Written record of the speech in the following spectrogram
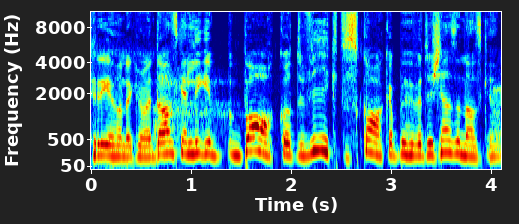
300 kronor. Dansken ligger bakåtvikt och skakar på huvudet. Hur känns det, dansken?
